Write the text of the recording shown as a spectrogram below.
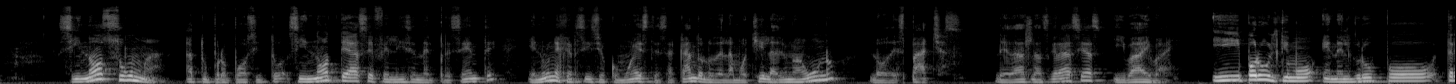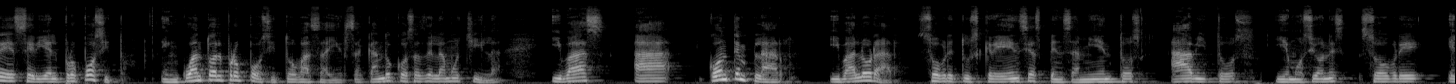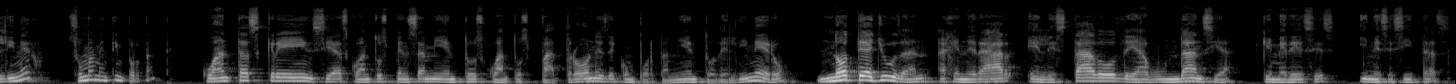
si no suma a tu propósito, si no te hace feliz en el presente, en un ejercicio como este, sacándolo de la mochila de uno a uno, lo despachas. Le das las gracias y bye bye. Y por último, en el grupo 3 sería el propósito. En cuanto al propósito, vas a ir sacando cosas de la mochila y vas a contemplar y valorar sobre tus creencias, pensamientos, hábitos y emociones sobre el dinero. Sumamente importante cuántas creencias, cuántos pensamientos, cuántos patrones de comportamiento del dinero no te ayudan a generar el estado de abundancia que mereces y necesitas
